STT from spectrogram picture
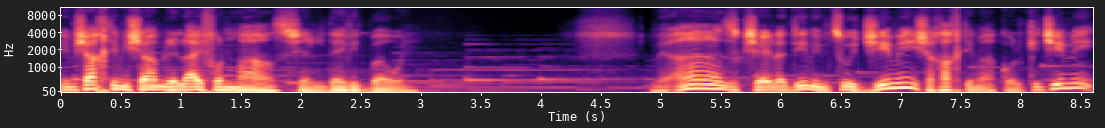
והמשכתי משם ל-Life on Mars של דייוויד בואי. ואז כשהילדים אימצו את ג'ימי, שכחתי מהכל. כי ג'ימי,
